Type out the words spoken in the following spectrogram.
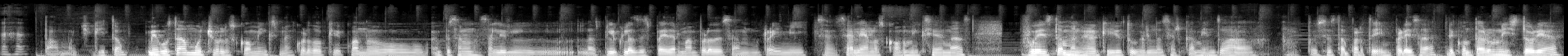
ajá. Estaba muy chiquito. Me gustaban mucho los cómics, me acuerdo que cuando empezaron a salir las películas de Spider-Man, pero de Sam Raimi, salían los cómics y demás. Fue de esta manera que yo tuve el acercamiento a, a pues esta parte impresa de contar una historia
